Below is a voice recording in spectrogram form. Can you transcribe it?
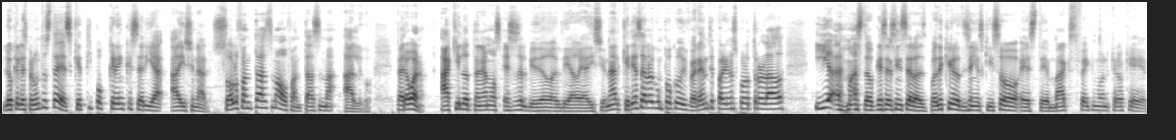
Lo que les pregunto a ustedes, ¿qué tipo creen que sería adicional? ¿Solo fantasma o fantasma algo? Pero bueno, Aquí lo tenemos, ese es el video del día de hoy adicional. Quería hacer algo un poco diferente para irnos por otro lado. Y además, tengo que ser sincero, después de que los diseños que hizo este Max Fakemon, creo que eh,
